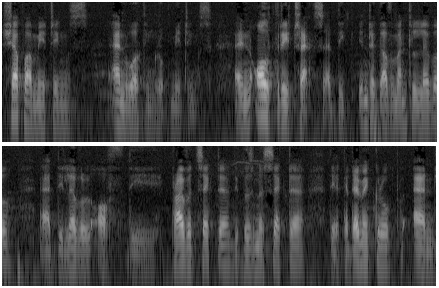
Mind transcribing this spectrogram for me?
Sherpa meetings, and working group meetings. In all three tracks at the intergovernmental level, at the level of the private sector, the business sector, the academic group, and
